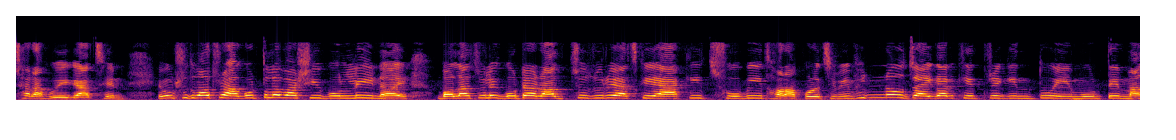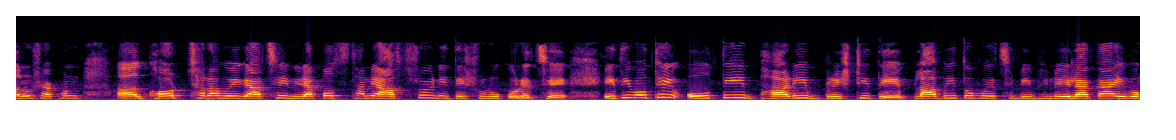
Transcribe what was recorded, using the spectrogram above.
ছাড়া হয়ে গেছেন। এবং শুধুমাত্র আগরতলাবাসী বললেই নয় বলা চলে গোটা রাজ্য জুড়ে আজকে একই ছবি ধরা পড়েছে। বিভিন্ন জায়গার ক্ষেত্রে কিন্তু এই মুহূর্তে মানুষ এখন ঘর ছাড়া হয়ে গেছে, নিরাপদ স্থানে আশ্রয় নিতে শুরু করেছে। ইতিমধ্যে অতি ভারী বৃষ্টিতে প্লাবিত হয়েছে বিভিন্ন এলাকা এবং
